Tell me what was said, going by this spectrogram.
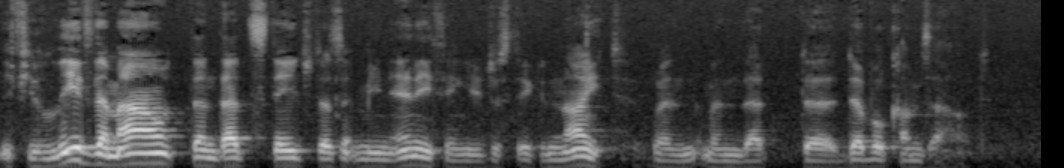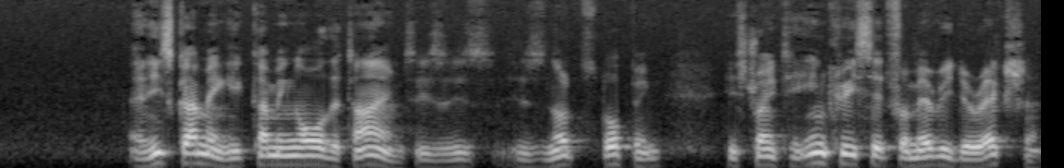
If you leave them out then that stage doesn't mean anything, you just ignite when, when that uh, devil comes out. And he's coming, he's coming all the times, he's, he's, he's not stopping, he's trying to increase it from every direction.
